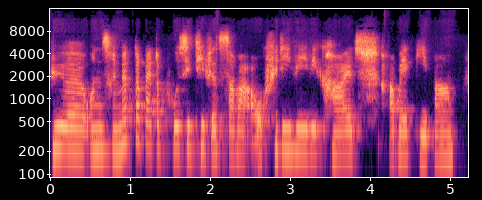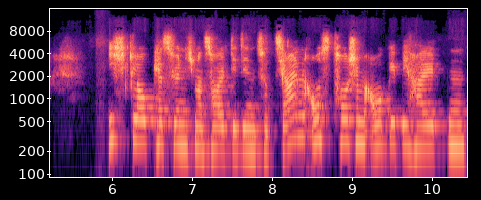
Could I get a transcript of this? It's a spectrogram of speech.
für unsere Mitarbeiter positiv ist, aber auch für die WWK als Arbeitgeber. Ich glaube persönlich, man sollte den sozialen Austausch im Auge behalten.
